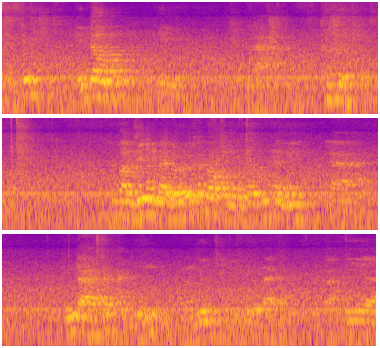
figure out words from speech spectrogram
thành tích đến đâu thì là thực được còn riêng về đối với các đội thì tôi cũng đề nghị là chúng ta chấp hành đúng và nghiêm chỉnh những điều này. và khi ờ,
